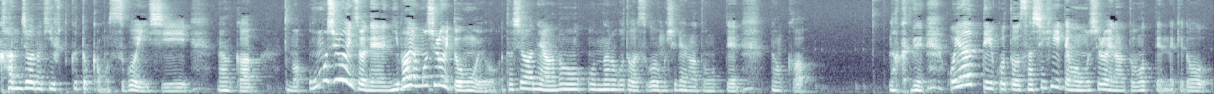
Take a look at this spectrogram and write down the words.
感情の起伏とかもすごいし、なんか、ま、面白いですよね。2倍面白いと思うよ。私はね、あの女のことがすごい面白いなと思って、なんか、なんかね、親っていうことを差し引いても面白いなと思ってんだけど、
